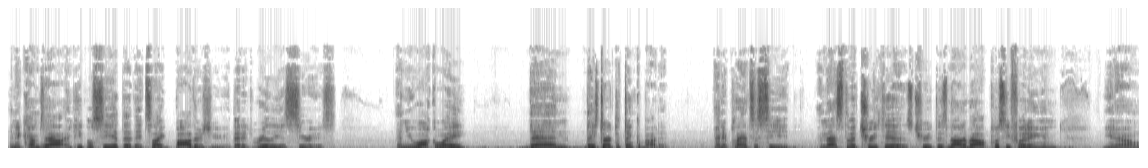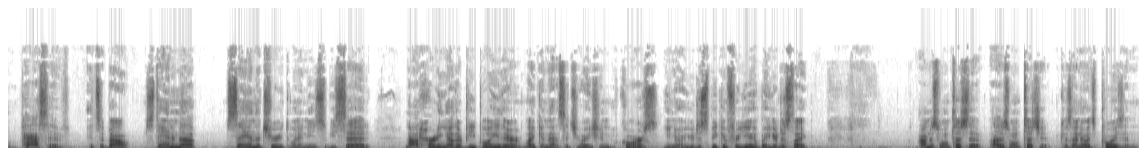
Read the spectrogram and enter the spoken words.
and it comes out and people see it, that it's like bothers you, that it really is serious, and you walk away, then they start to think about it and it plants a seed. And that's the, truth is. Truth is not about pussyfooting and, you know, passive. It's about standing up, saying the truth when it needs to be said, not hurting other people either, like in that situation, of course. You know, you're just speaking for you, but you're just like, I'm just won't touch that. I just won't touch it because I know it's poison.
